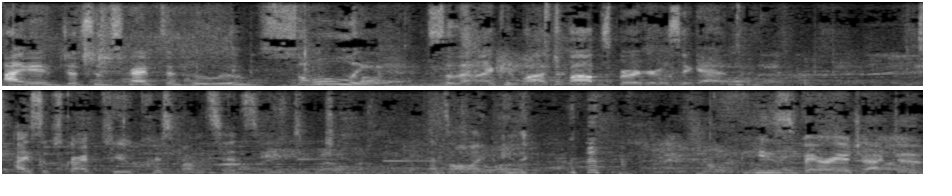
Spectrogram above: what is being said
I just subscribed to Hulu solely so that I could watch Bob's Burgers again. I subscribe to Chris Bumstead's YouTube channel. That's all I need. He's very attractive.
